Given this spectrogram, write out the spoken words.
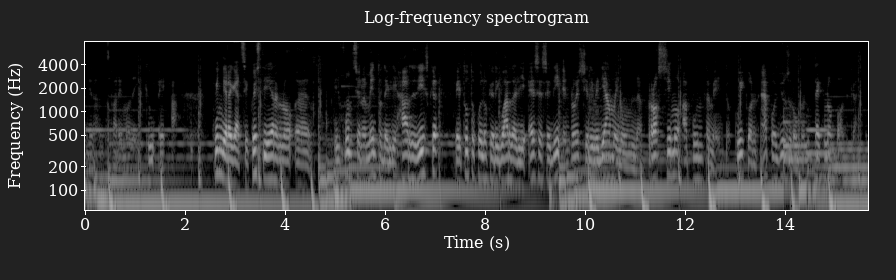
ogni tanto faremo dei Q&A quindi ragazzi questi erano eh, il funzionamento degli hard disk e tutto quello che riguarda gli SSD e noi ci rivediamo in un prossimo appuntamento qui con Apple Newsroom Tecno Podcast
